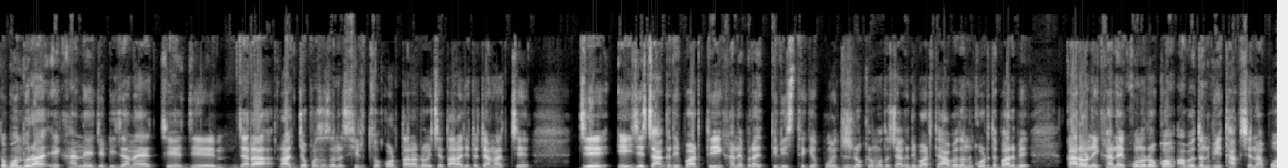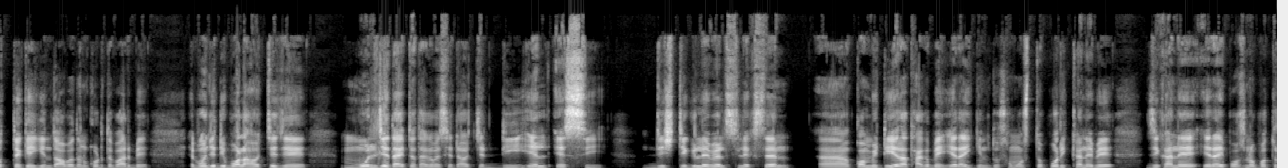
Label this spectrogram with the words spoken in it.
তো বন্ধুরা, এখানে যেটি জানা যাচ্ছে যে, যারা রাজ্য প্রশাসনের শীর্ষ কর্তারা রয়েছে, তারা যেটা জানাচ্ছে যে, এই যে চাকরি প্রার্থী, এখানে প্রায় তিরিশ থেকে পঁয়ত্রিশ লক্ষের মতো চাকরি প্রার্থী আবেদন করতে পারবে। কারণ এখানে কোনো রকম আবেদন ফি থাকছে না, প্রত্যেকেই কিন্তু আবেদন করতে পারবে। এবং যেটি বলা হচ্ছে যে, মূল যে দায়িত্ব থাকবে সেটা হচ্ছে DLSC district level selection committee এরা থাকবে, এরাই কিন্তু সমস্ত পরীক্ষা নেবে, যেখানে এরাই প্রশ্নপত্র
